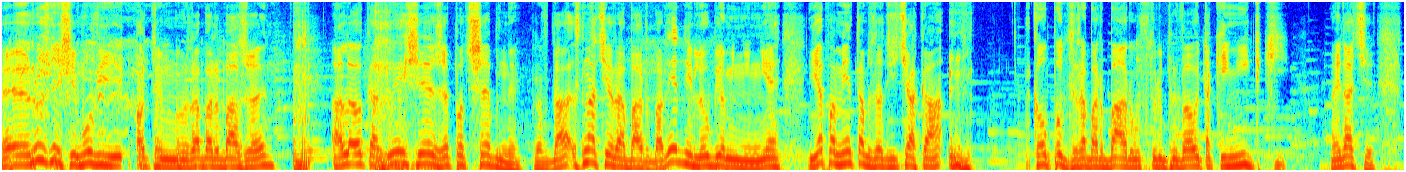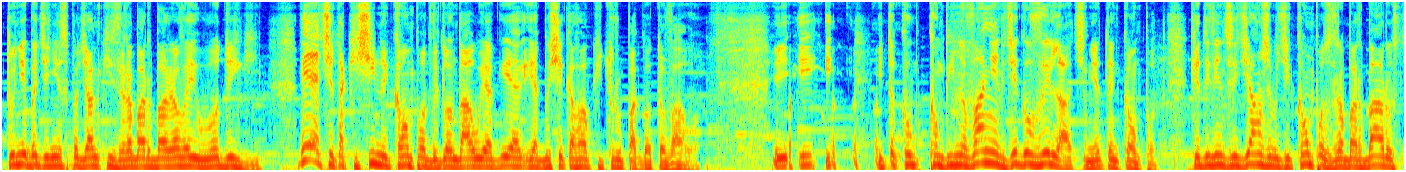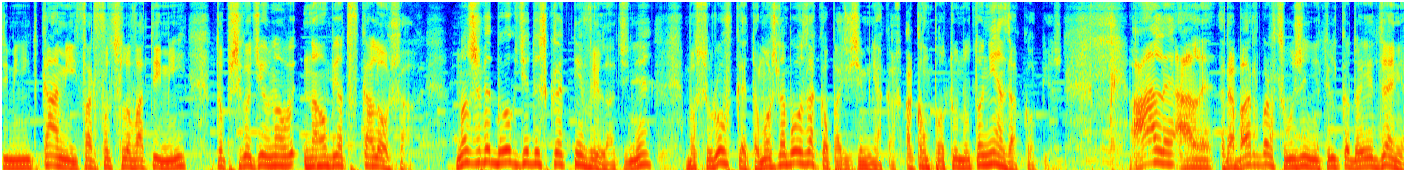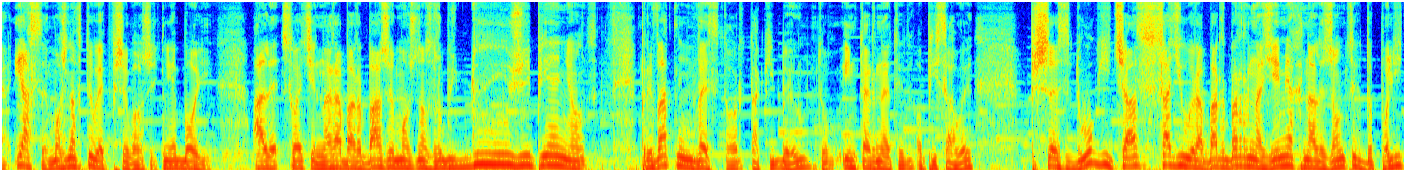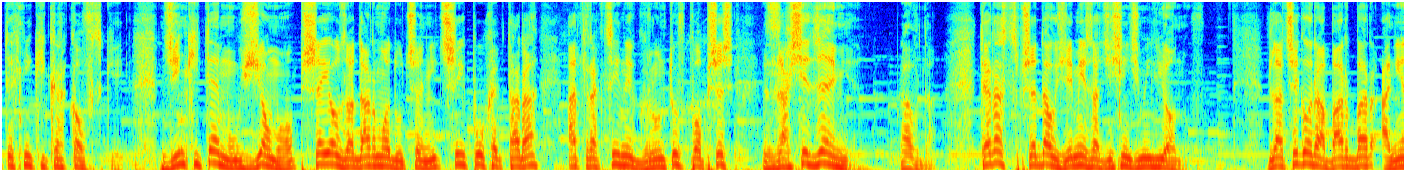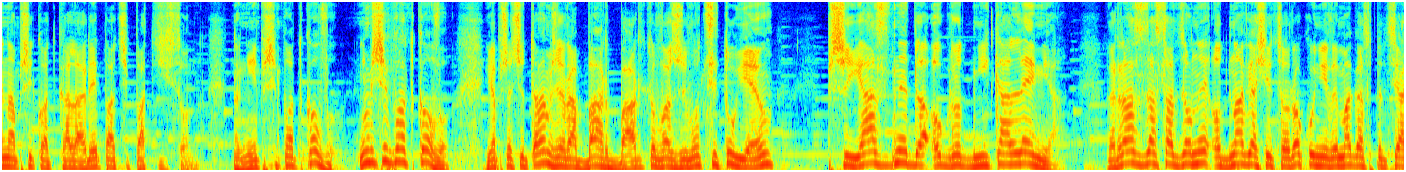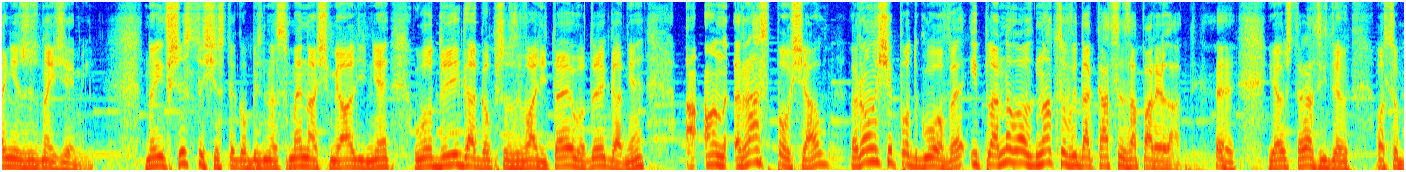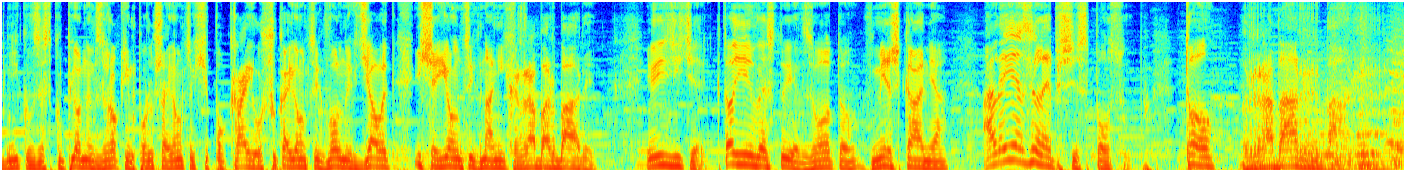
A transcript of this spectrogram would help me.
E, różnie się mówi o tym rabarbarze, ale okazuje się, że potrzebny, prawda? Znacie rabarbar, jedni lubią, inni nie. Ja pamiętam za dzieciaka kompot z rabarbaru, w którym pływały takie nitki. Pamiętacie? Tu nie będzie niespodzianki z rabarbarowej łodygi. Wiecie, taki siny kompot wyglądał, jak, jak, jakby się kawałki trupa gotowało. I, i, i, i to kom- kombinowanie, gdzie go wylać, nie, ten kompot. Kiedy więc wiedziałem, że będzie kompot z rabarbaru, z tymi nitkami farfoclowatymi, to przychodziłem na, na obiad w kaloszach. No, żeby było gdzie dyskretnie wylać, nie? Bo surówkę to można było zakopać w ziemniakach, a kompotu no to nie zakopiesz. Ale, ale, rabarbar służy nie tylko do jedzenia. Jasne, można w tyłek przyłożyć, nie boli. Ale słuchajcie, na rabarbarze można zrobić duży pieniądz. Prywatny inwestor, taki był, tu internety opisały, przez długi czas sadził rabarbar na ziemiach należących do Politechniki Krakowskiej. Dzięki temu Ziomo przejął za darmo od uczelni 3,5 hektara atrakcyjnych gruntów poprzez zasiedzenie. Prawda? Teraz sprzedał ziemię za 10 milionów. Dlaczego rabarbar, a nie na przykład kalarypa czy pattison? No nie przypadkowo. Nie przypadkowo. Ja przeczytałem, że rabarbar to warzywo, cytuję, przyjazne dla ogrodnika lenia. Raz zasadzony, odnawia się co roku, nie wymaga specjalnie żyznej ziemi. No i wszyscy się z tego biznesmena śmiali, nie? Łodyga go przezywali, te łodyga, nie? A on raz posiał, rął się pod głowę i planował, na co wyda kasę za parę lat. Ja już teraz widzę osobników ze skupionym wzrokiem poruszających się po kraju, szukających wolnych działek i siejących na nich rabarbary. I widzicie, kto inwestuje w złoto, w mieszkania, ale jest lepszy sposób. To rabarbar.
